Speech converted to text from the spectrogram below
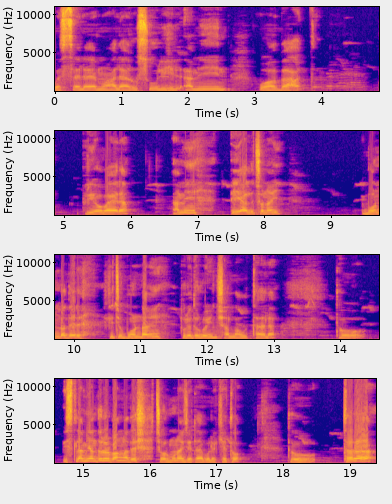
ওসালামু আলা রসুলহিল আমিন ওয়াবাদ প্রিয় ভাইয়েরা, আমি এই আলোচনায় বন্ডদের কিছু বন্ড আমি তুলে ধরবো ইনশাল্লাহ তালা তো ইসলামী আন্দোলন বাংলাদেশ চরমোনায় যেটা বলে খেত তো তারা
